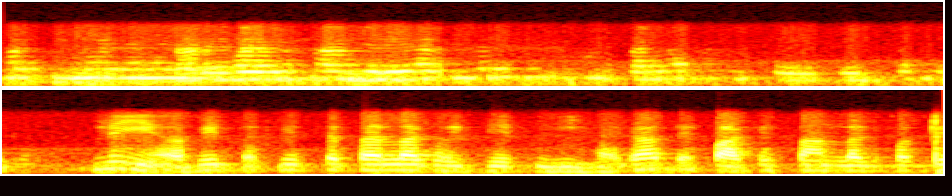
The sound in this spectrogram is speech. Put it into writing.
ਸਰ ਕਿੰਨੇ ਦਿਨ ਪਾਕਿਸਤਾਨ ਜਿਹੜੇ ਆ ਸੀ ਕੋਈ ਪਹਿਲਾਂ ਕੋਈ ਏਜੰਟ ਨਹੀਂ ਨਹੀਂ ਅਭੀ ਤੱਕ ਇਸ ਤੋਂ ਪਹਿਲਾਂ ਕੋਈ ਕੇਸ ਨਹੀਂ ਹੈਗਾ ਤੇ ਪਾਕਿਸਤਾਨ ਲਗਭਗ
